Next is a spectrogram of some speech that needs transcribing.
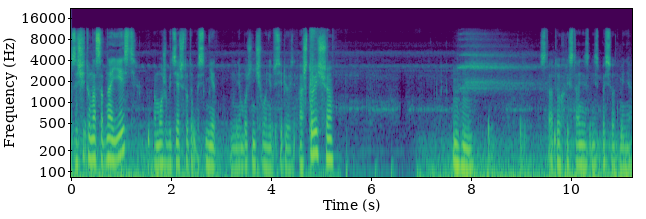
защита у нас одна есть. А может быть взять что-то пос... Нет, у меня больше ничего нету серьезнее. А что еще? Угу. Статуя Христа не, не спасет меня.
